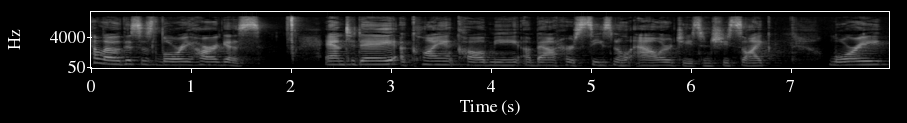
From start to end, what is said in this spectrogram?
Hello, this is Lorrie Hargis. And today a client called me about her seasonal allergies and she's like, Lorrie,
